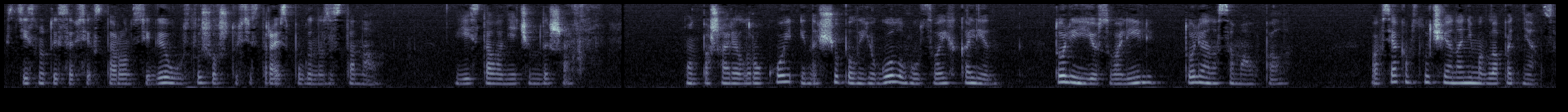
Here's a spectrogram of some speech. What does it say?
Стиснутый со всех сторон Сигео услышал, что сестра испуганно застонала. Ей стало нечем дышать. Он пошарил рукой и нащупал ее голову у своих колен. То ли ее свалили, то ли она сама упала. Во всяком случае, она не могла подняться.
